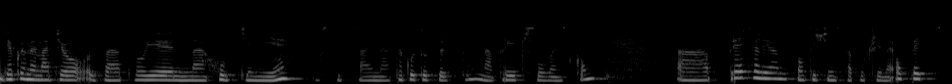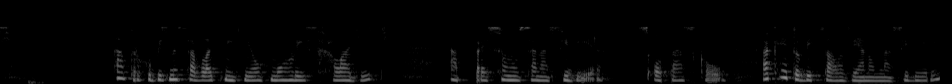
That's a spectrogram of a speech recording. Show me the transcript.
Ďakujeme, Maťo, za tvoje nachutenie pustiť sa aj na takúto cestu naprieč Slovenskom. A priatelia, o týždeň sa počujeme opäť a trochu by sme sa v letných dňoch mohli schladiť a presunúť sa na Sibír s otázkou, aké je to byť Salesianom na Sibíri?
